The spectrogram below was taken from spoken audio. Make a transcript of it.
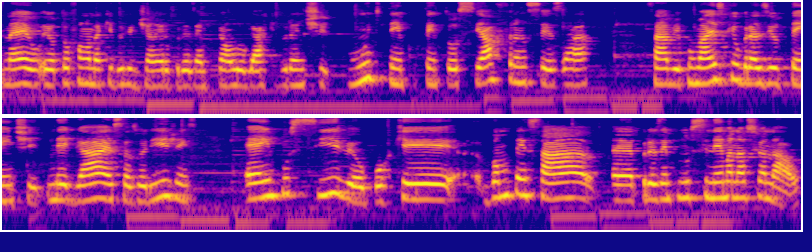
né, eu, tô falando aqui do Rio de Janeiro, por exemplo, que é um lugar que durante muito tempo tentou se afrancesar, sabe? Por mais que o Brasil tente negar essas origens, é impossível, porque vamos pensar, é, por exemplo, no cinema nacional.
